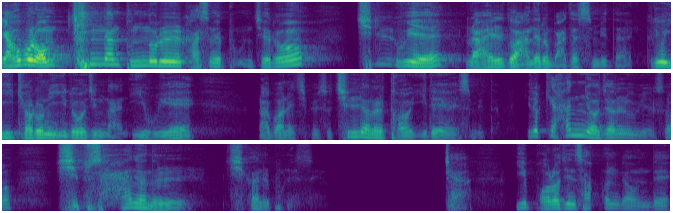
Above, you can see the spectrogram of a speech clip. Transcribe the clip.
야곱은 엄청난 분노를 가슴에 품은 채로 7일 후에 라헬도 아내로 맞았습니다. 그리고 이 결혼이 이루어진 날 이후에 라반의 집에서 7년을 더 일해야 했습니다. 이렇게 한 여자를 위해서 14년을 시간을 보냈어요. 자, 이 벌어진 사건 가운데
